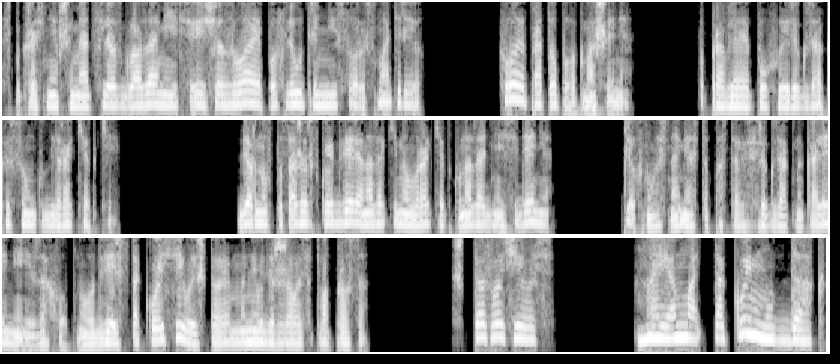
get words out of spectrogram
С покрасневшими от слез глазами и все еще злая после утренней ссоры с матерью, Хлоя протопала к машине, поправляя пухлый рюкзак и сумку для ракетки. Дернув пассажирскую дверь, она закинула ракетку на заднее сиденье, плюхнулась на место, поставив рюкзак на колени и захлопнула дверь с такой силой, что Эмма не удержалась от вопроса. «Что случилось?» «Моя мать такой мудак!»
